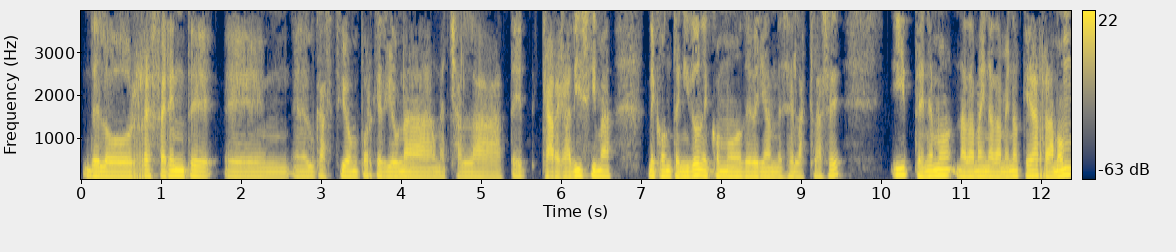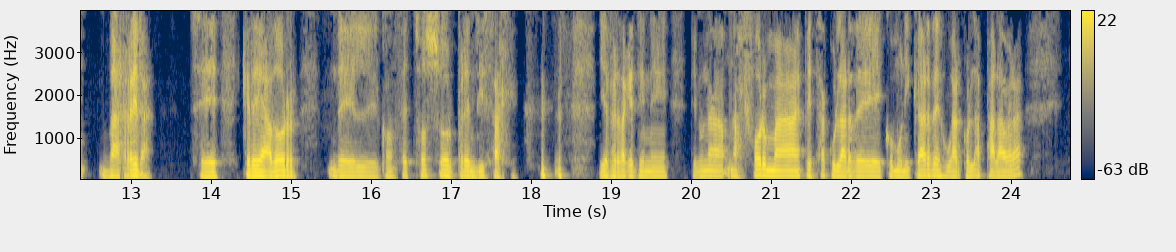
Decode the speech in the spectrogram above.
de los referentes en, educación porque dio una, charla TED cargadísima de contenido de cómo deberían de ser las clases y tenemos nada más y nada menos que a Ramón Barrera, ese creador del concepto sorprendizaje. y es verdad que tiene, tiene una forma espectacular de comunicar, de jugar con las palabras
